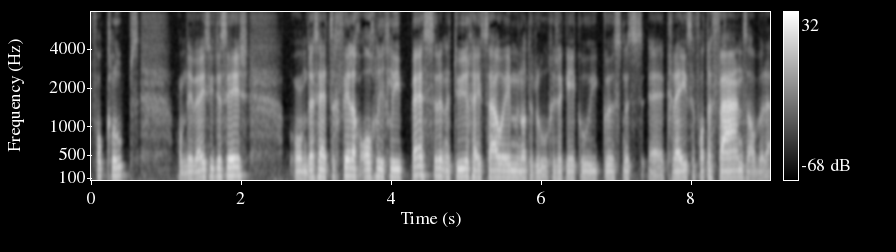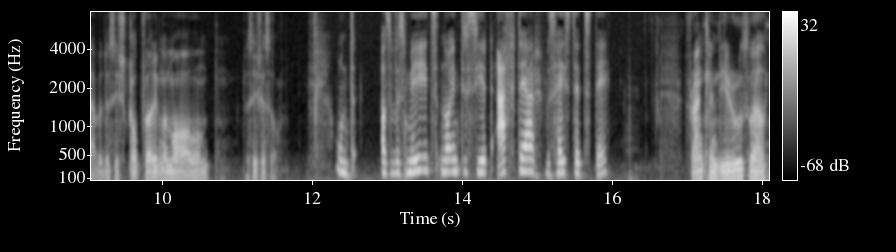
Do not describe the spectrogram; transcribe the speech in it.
von Clubs und ich weiß, wie das ist. Und es hat sich vielleicht auch ein bisschen besser. Natürlich heisst es auch immer noch, der Rauch ist ein Gegner in gewissen äh, Kreisen den Fans, aber eben, das ist, glaube ich, völlig normal und das ist ja so. Und also was mich jetzt noch interessiert, FDR, was heisst jetzt der? Franklin D. Roosevelt.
